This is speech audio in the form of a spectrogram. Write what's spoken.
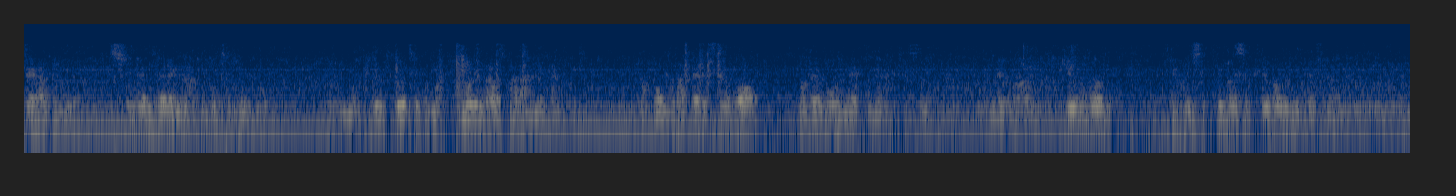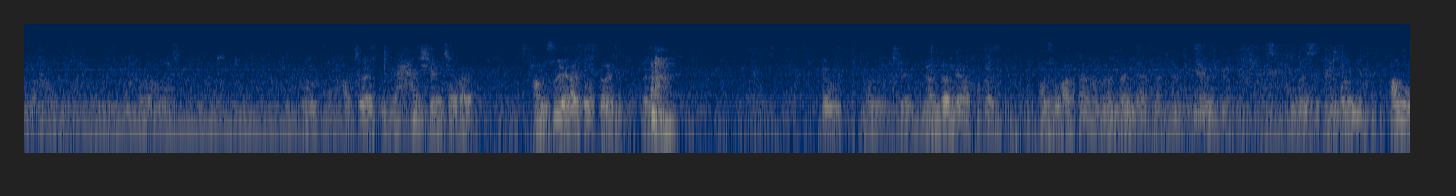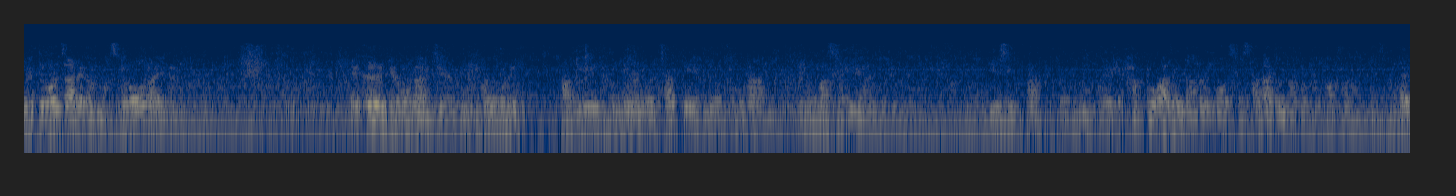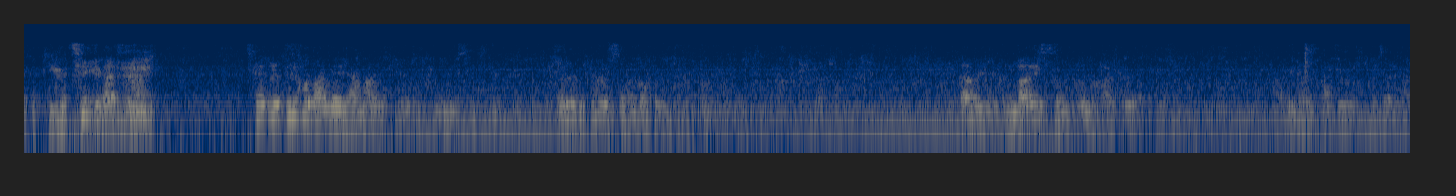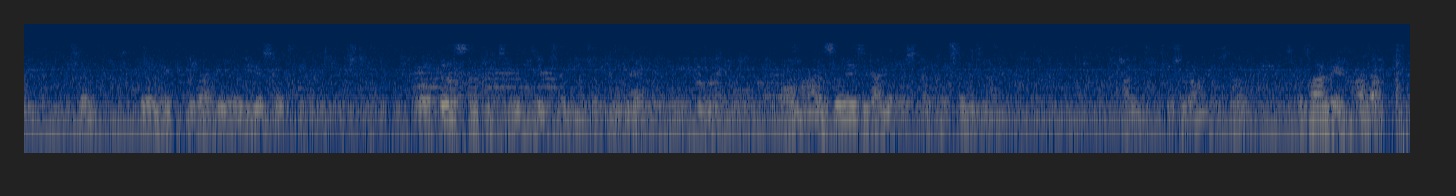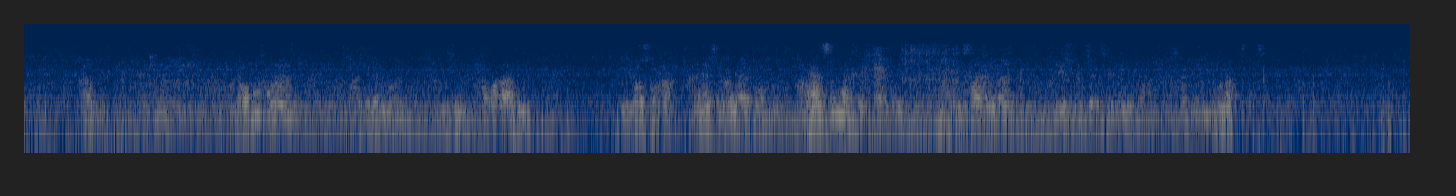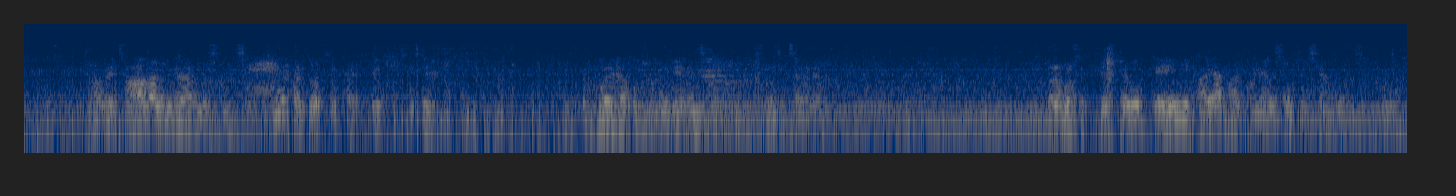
제가 그 7년 전인가 뭐 그렇게 뭐 부모님들하고 잘 아니까 다 공부 다 때려치우고 뭐 외국인 내 보내라 했으니까 외국 가 결국은 지금 스티븐 스필버그 밑에서는 공부를 하고 있어요. 그 학교에서 야 시험체가 삼수해가지고 떨어졌어요. 결국 그, 그 런던 대학 그 도수 갔다가 런던 대학 갔다가 지금 스티븐 스필버그 한국에 들어올 자리가 막 서로 오라 이러는 그런 경우가 이제 한국이 이 한국은 어차피 이수가 영마사를 한 적이 이집과 이렇게 학부 과정 다르고 석사 과정 다르고 박사 과정 상당히 기거치긴 하지만 책을 들고 다녀야만 결국 한국이 있었어요. 그런 효율성을 높거든요. 그 다음에 이제 건강에 있어서는 그런 거 말고 이런 아주 관찰을 하게 되는 것은 연의 출발이 어디에서 출발이 어떤 성격적인 희생적인 요소 때문에 또 만성의 질환에서 시작 급성의 질환이 한 수술을 것은 그 사람의 가장 이 부분은 사실은 뭐 무슨 탁월한 요소가 그냥 저거냐 보면 다양성만 있어야지 이 사람은 예술적 세계입니다. 사실은 문학적 세계. 사람들이 자아발림이라는 것은 제일 할것 없을 때 이렇게 제일 머리 갖고 죽는 게 현실, 성직자가 되는 그럼으로써 결국 개인이 가야 할 방향성을 제시하는 것이고,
